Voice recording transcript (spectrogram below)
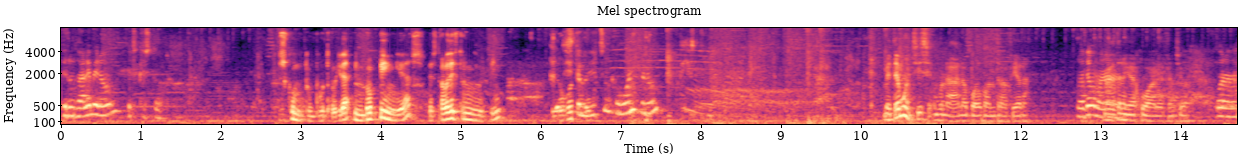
Pero dale, Verón, es que esto. Es con tu puta vida. No pingueas. Estaba destruyendo el ping. luego Te lo he dicho que voy, Melón. Mete muchísimo. Nah, no puedo contra Fiora. No tengo Voy a tener manera. que jugar defensiva. Bueno,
